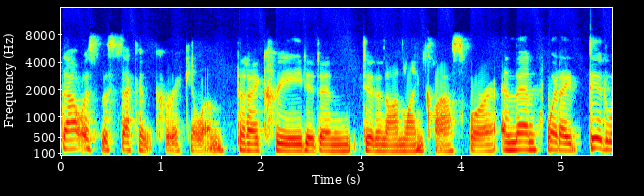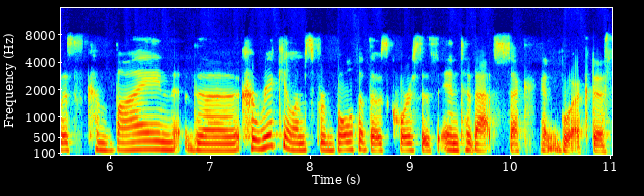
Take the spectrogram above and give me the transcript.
that was the second curriculum that I created and did an online class for. And then what I did was combine the curriculums for both of those courses into that second book, this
